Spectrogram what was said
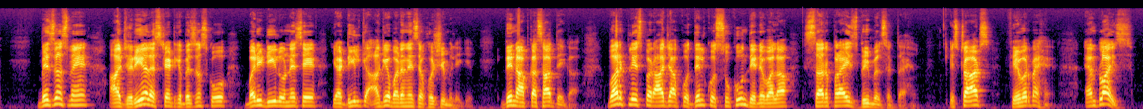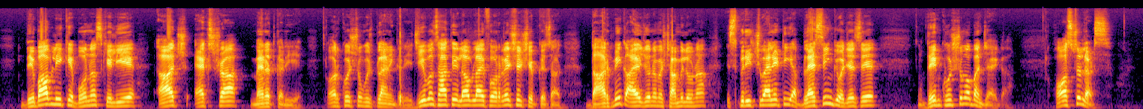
बिज़नेस में आज रियल एस्टेट के बिज़नेस को बड़ी डील होने से या डील के आगे बढ़ने से खुशी मिलेगी। दिन आपका साथ देगा। वर्क प्लेस पर आज आपको दिल को सुकून देने वाला सरप्राइज़ भी मिल सकता है। स्टार्स फेवर में है। एम्प्लॉयज़, दीपावली के बोनस के लिए आज एक्स्ट्रा मेहनत करिए। और कुछ न कुछ प्लानिंग करिए। जीवन साथी लव लाइफ और रिलेशनशिप के साथ धार्मिक आयोजनों में शामिल होना स्पिरिचुअलिटी या ब्लेसिंग की वजह से दिन खुशनुमा बन जाएगा। हॉस्टलर्स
